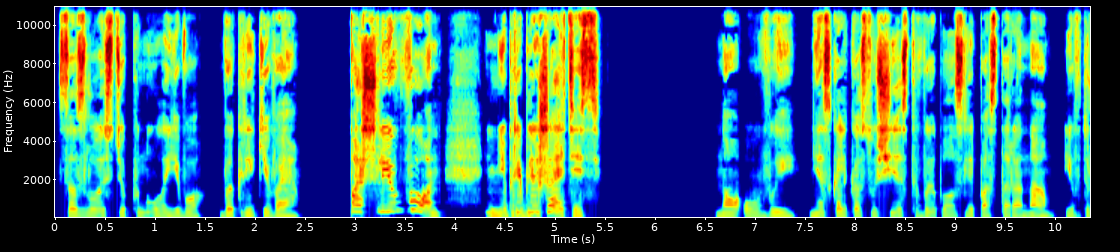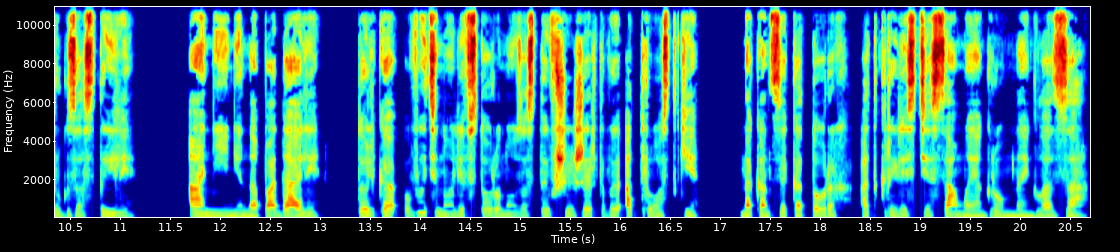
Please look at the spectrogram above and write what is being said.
со злостью пнула его, выкрикивая «Пошли вон! Не приближайтесь!» Но, увы, несколько существ выползли по сторонам и вдруг застыли. Они не нападали, только вытянули в сторону застывшие жертвы отростки, на конце которых открылись те самые огромные глаза.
